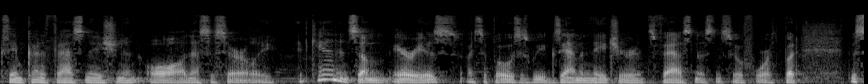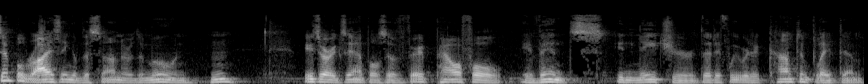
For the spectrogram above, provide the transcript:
same kind of fascination and awe necessarily. It can in some areas, I suppose, as we examine nature and its vastness and so forth. But the simple rising of the sun or the moon, hmm, these are examples of very powerful events in nature that if we were to contemplate them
